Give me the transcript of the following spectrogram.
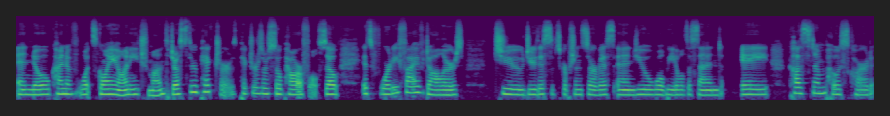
and know kind of what's going on each month just through pictures. Pictures are so powerful. So it's $45 to do this subscription service, and you will be able to send a custom postcard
